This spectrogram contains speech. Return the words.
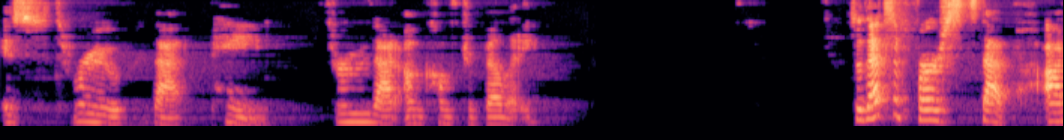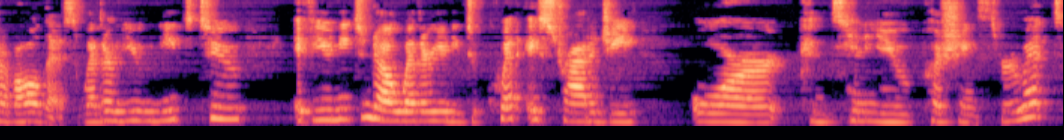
is through that pain, through that uncomfortability. So that's the first step out of all this. Whether you need to if you need to know whether you need to quit a strategy or continue pushing through it,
